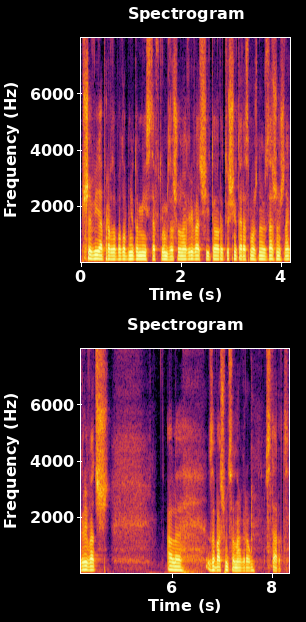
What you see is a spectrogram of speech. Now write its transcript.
Przewija prawdopodobnie do miejsca, w którym zaczął nagrywać i teoretycznie teraz można już zacząć nagrywać, ale zobaczmy co nagrał. Start.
